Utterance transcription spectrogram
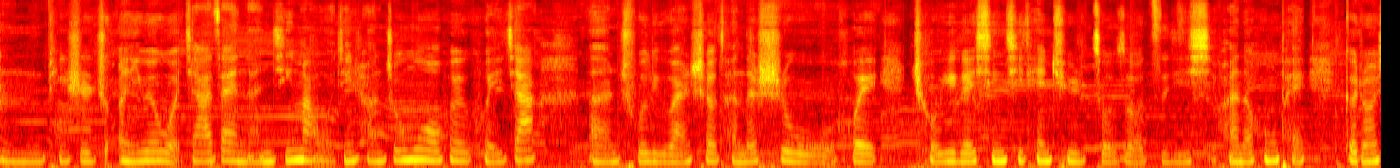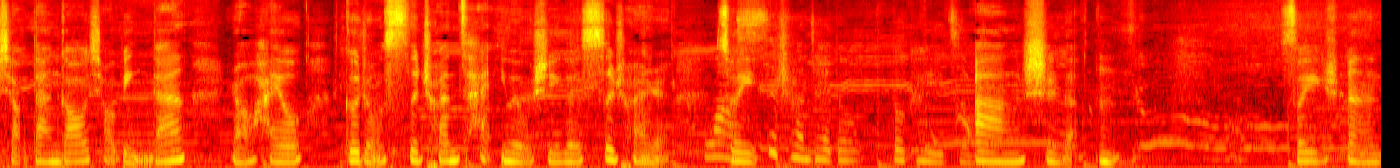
嗯，平时周，嗯，因为我家在南京嘛，我经常周末会回家，嗯，处理完社团的事务，会抽一个星期天去做做自己喜欢的烘焙，各种小蛋糕、小饼干，然后还有各种四川菜，因为我是一个四川人，所以四川菜都都可以做。嗯，是的，嗯。所以，嗯，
